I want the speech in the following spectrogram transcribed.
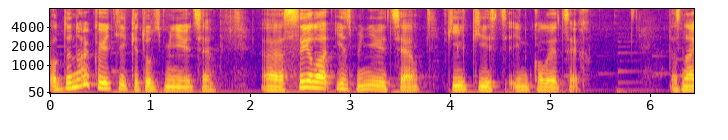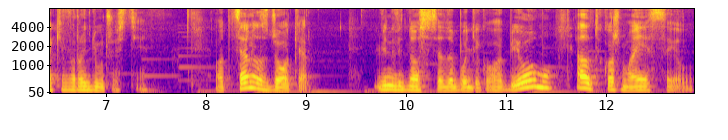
одинакові, тільки тут змінюється е, сила і змінюється кількість інколи цих знаків родючості. От це у нас Джокер. Він відноситься до будь-якого біому, але також має силу.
